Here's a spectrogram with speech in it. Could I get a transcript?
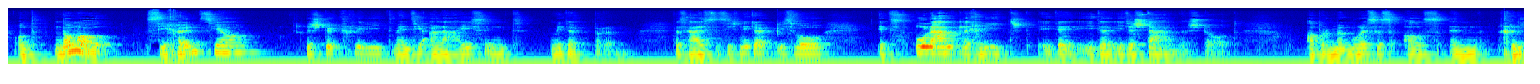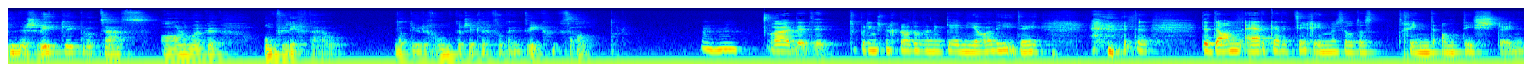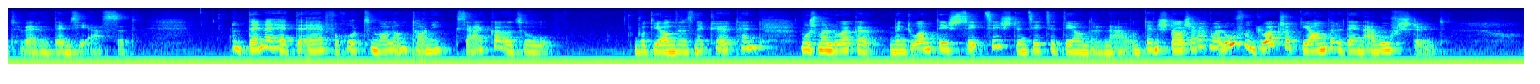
Und nochmal, sie können es ja ein Stückchen weit, wenn sie allein sind mit jemandem. Das heißt, es ist nicht etwas, wo jetzt unendlich weit in den, in den, in den Sternen steht. Aber man muss es als einen kleinen Schrittli-Prozess anschauen und vielleicht auch natürlich unterschiedlich von dem Entwicklungsalter. Mhm. Ah, du bringst mich gerade auf eine geniale Idee. der Dan ärgert sich immer so, dass die Kinder am Tisch stehen, während sie essen. Und dann hat er vor kurzem mal am Tani gesagt, also wo die anderen es nicht gehört haben, musst mal schauen, wenn du am Tisch sitzt, dann sitzen die anderen auch. Und dann stehst du einfach mal auf und schaust, ob die anderen dann auch aufstehen.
